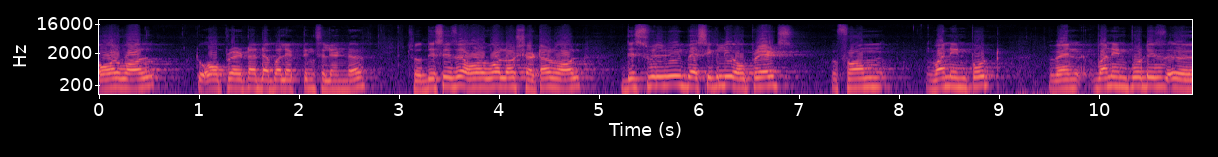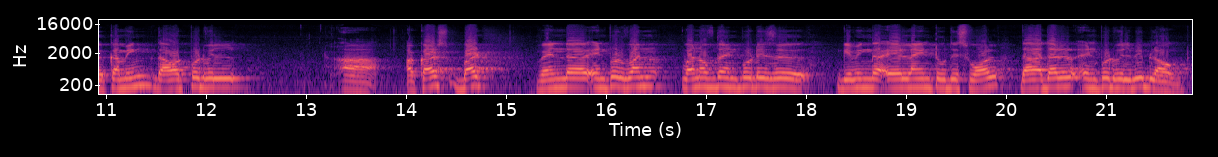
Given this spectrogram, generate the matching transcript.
OR valve to operate a double acting cylinder. So this is a OR valve or shuttle valve this will be basically operates from one input. When one input is uh, coming the output will uh, occurs. But when the input one one of the input is uh, giving the air line to this wall the other input will be blocked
